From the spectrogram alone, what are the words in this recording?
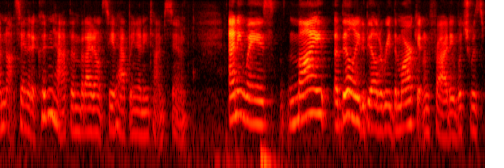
I'm not saying that it couldn't happen but i don't see it happening anytime soon. Anyways, my ability to be able to read the market on Friday, which was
